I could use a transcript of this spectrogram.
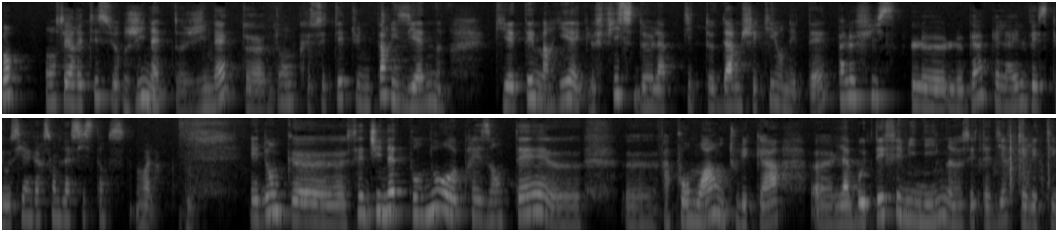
Bon, on s'est arrêté sur Ginette. Ginette, euh, donc, c'était une Parisienne qui était mariée avec le fils de la petite dame chez qui on était. Pas le fils, le, gars qu'elle a élevé, c'était aussi un garçon de l'assistance. Voilà. Et donc, euh, cette Ginette, pour nous, représentait, euh, enfin pour moi en tous les cas, euh, la beauté féminine, c'est-à-dire qu'elle était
